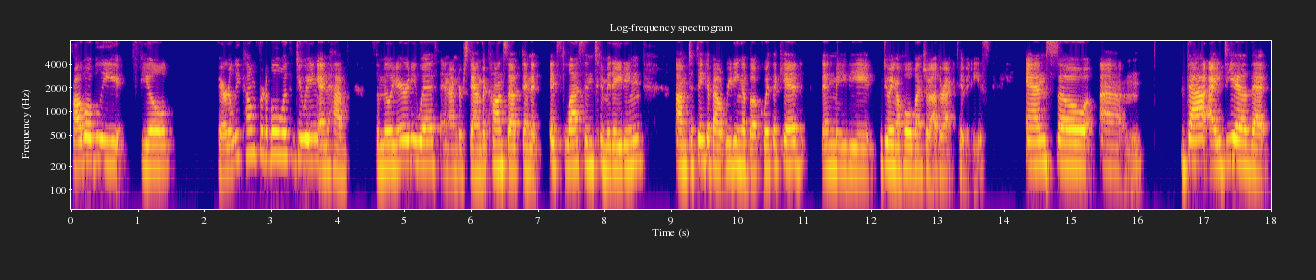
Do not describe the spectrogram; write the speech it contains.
probably feel fairly comfortable with doing and have familiarity with and understand the concept. And it, it's less intimidating um, to think about reading a book with a kid than maybe doing a whole bunch of other activities. And so um, that idea that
